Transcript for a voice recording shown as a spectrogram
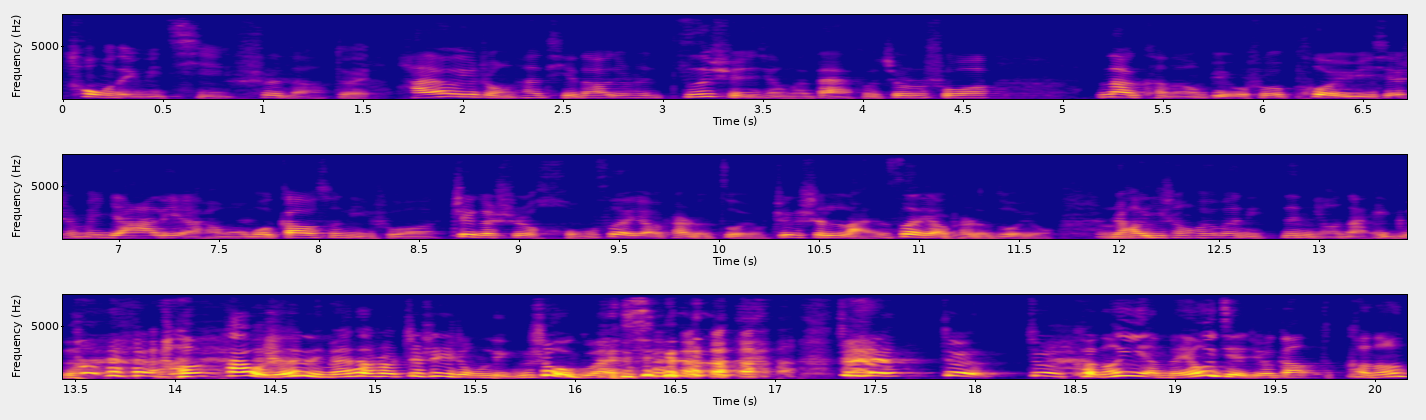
错误的预期。是的。对，还有一种他提到就是咨询型的大夫，就是说。那可能，比如说迫于一些什么压力啊什么，我告诉你说这个是红色药片的作用，这个是蓝色药片的作用，然后医生会问你，那你要哪一个？然后他我觉得里面他说这是一种零售关系，就是就就可能也没有解决刚，可能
